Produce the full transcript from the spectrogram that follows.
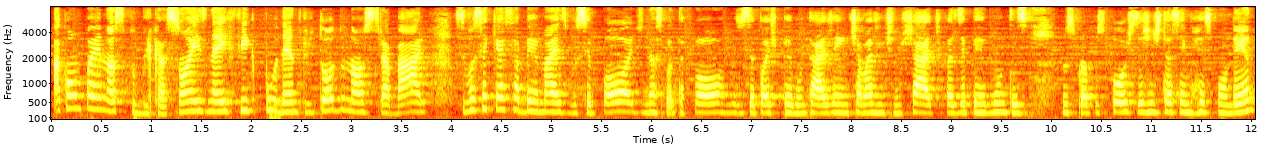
Acompanhe nossas publicações, né, e fique por dentro de todo o nosso trabalho. Se você quer saber mais, você pode pode nas plataformas, você pode perguntar a gente, chamar a gente no chat, fazer perguntas nos próprios posts, a gente tá sempre respondendo.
